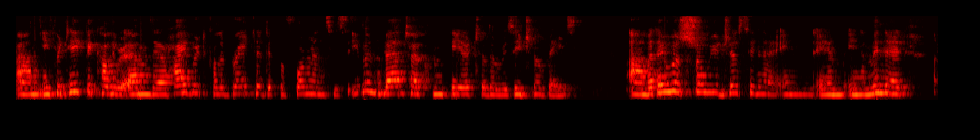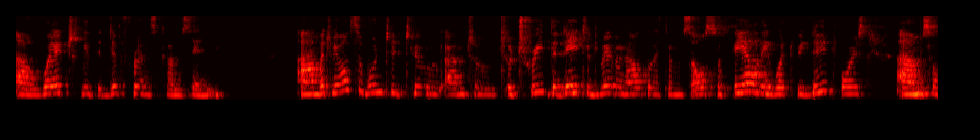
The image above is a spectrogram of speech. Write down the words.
Um, if we take the, color, um, the hybrid calibrated, the performance is even better compared to the residual base. Um, but I will show you just in a, in, in, in a minute uh, where actually the difference comes in. Um, but we also wanted to, um, to, to treat the data-driven algorithms also fairly. What we did was, um, so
